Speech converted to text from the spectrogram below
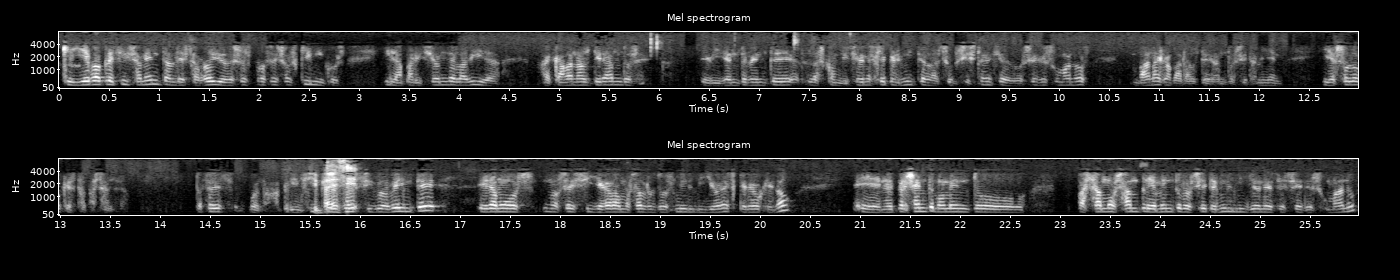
que lleva precisamente al desarrollo de esos procesos químicos y la aparición de la vida acaban alterándose, evidentemente las condiciones que permiten la subsistencia de los seres humanos van a acabar alterándose también. Y eso es lo que está pasando. Entonces, bueno, a principios del siglo XX éramos, no sé si llegábamos a los 2.000 millones, creo que no. Eh, en el presente momento pasamos ampliamente los 7.000 millones de seres humanos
